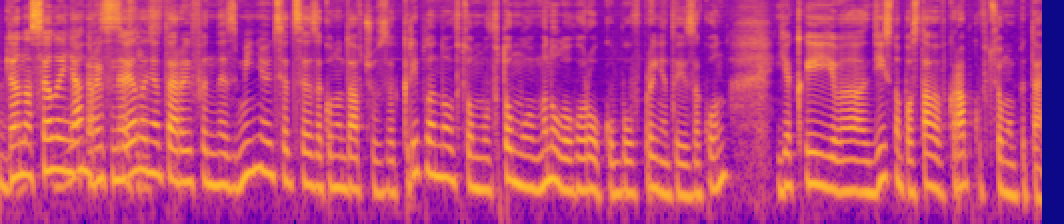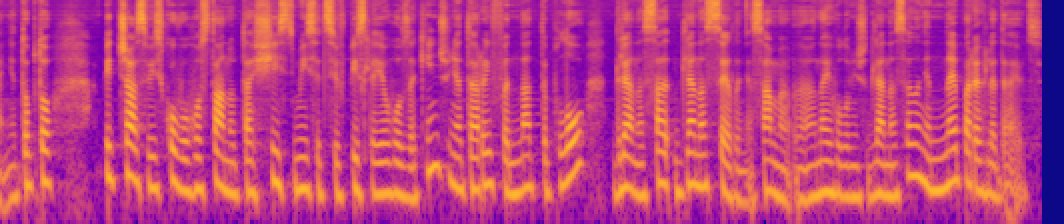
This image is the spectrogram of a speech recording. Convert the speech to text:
для населення Для тариф населення зросте. тарифи не змінюються. Це законодавчо закріплено. В тому в тому минулого року був прийнятий закон, який е, дійсно поставив крапку в цьому питанні. Тобто, під час військового стану та 6 місяців після його закінчення тарифи на тепло для для населення, саме е, найголовніше для населення, не переглядаються.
